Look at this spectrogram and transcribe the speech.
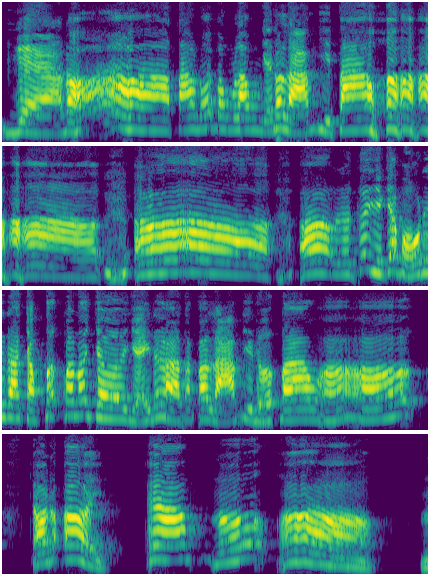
gà đó tao nói bông lông vậy nó làm gì tao à, à, cứ gì cái bộ đi ra chọc tức nó nói chơi vậy đó à tao coi làm gì được tao à, à. trời đất ơi thấy không nữa à. ừ.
